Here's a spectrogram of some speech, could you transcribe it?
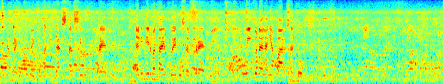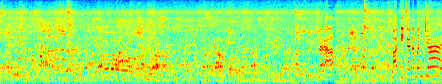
Pinabalik ko medyo matigas tas yung bread. Dahil hindi naman tayo pwede sa bread. Uwi ko na lang yan para sa dog. Sarap. Bati ka naman dyan.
